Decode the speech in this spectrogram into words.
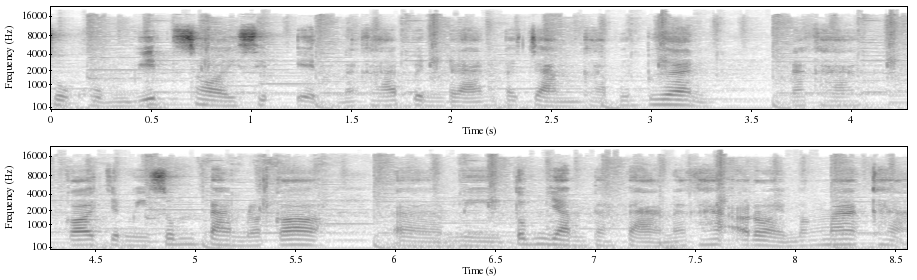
สุขุมวิทซอย 11 นะคะ เป็นร้านประจำค่ะเพื่อนๆนะคะ ก็จะมีส้มตำแล้วก็มีต้มยำต่างๆนะคะ อร่อยมากๆค่ะ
